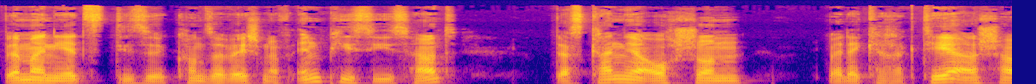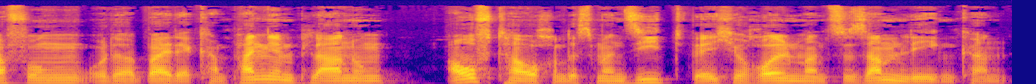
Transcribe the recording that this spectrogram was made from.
Wenn man jetzt diese Conservation of NPCs hat, das kann ja auch schon bei der Charaktererschaffung oder bei der Kampagnenplanung auftauchen, dass man sieht, welche Rollen man zusammenlegen kann.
